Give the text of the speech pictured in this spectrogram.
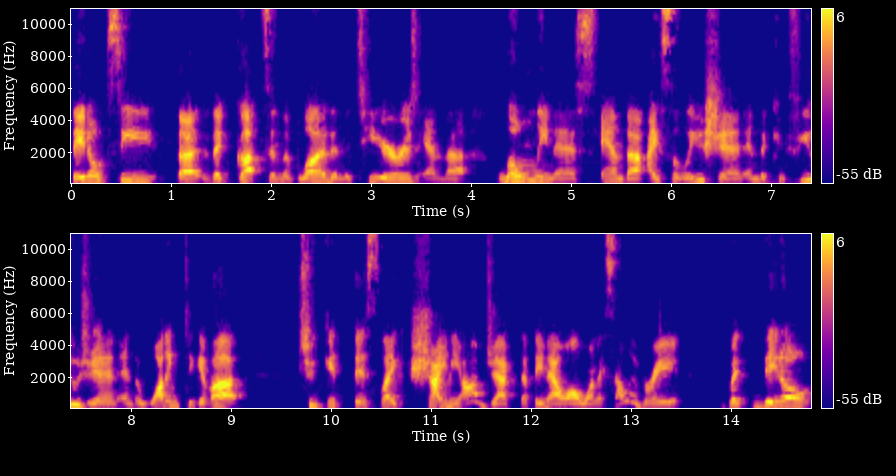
They don't see the the guts and the blood and the tears and the loneliness and the isolation and the confusion and the wanting to give up to get this like shiny object that they now all want to celebrate but they don't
